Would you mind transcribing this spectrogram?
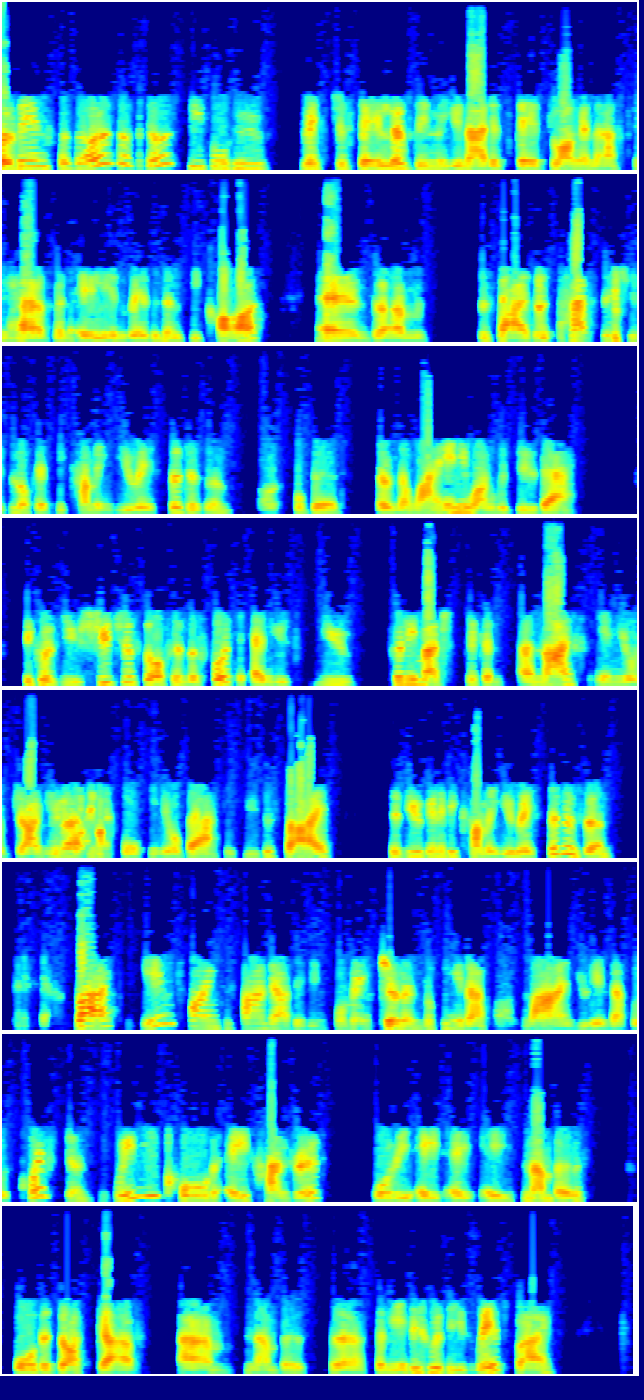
So then, for those of those people who, let's just say, lived in the United States long enough to have an alien residency card, and um, decide that perhaps they should look at becoming U.S. citizens, God forbid. Don't know why anyone would do that, because you shoot yourself in the foot and you you pretty much stick a, a knife in your jugular and a fork in your back if you decide that you're going to become a U.S. citizen. But in trying to find out that information and looking it up online, you end up with questions. When you call the 800 or the 888 numbers or the .gov um, numbers uh, affiliated with these websites,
